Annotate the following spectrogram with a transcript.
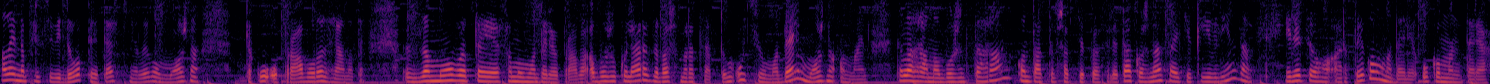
але й на плюсові діоптрії теж сміливо можна таку оправу розглянути. Замовити саму модель оправи або ж окуляри за вашим рецептом. У цю модель можна онлайн. Телеграм або ж інстаграм, контакти в шапці профілю, також на сайті Київлінза. І для цього артикул моделі у коментарях.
